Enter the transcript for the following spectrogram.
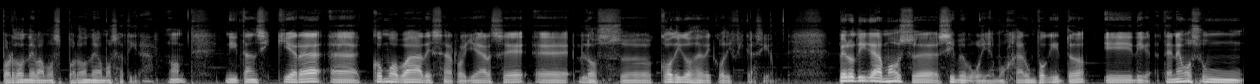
por dónde vamos, por dónde vamos a tirar, ¿no? Ni tan siquiera eh, cómo va a desarrollarse eh, los códigos de decodificación. Pero digamos, eh, si me voy a mojar un poquito, y diga, tenemos un,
